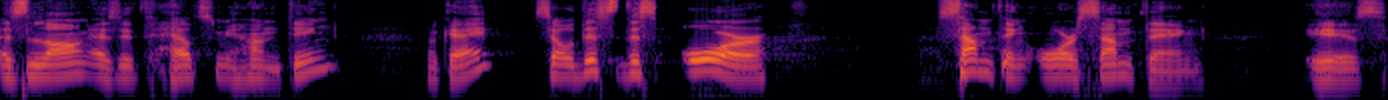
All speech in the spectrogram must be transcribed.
as long as it helps me hunting, okay? So this, this or something or something is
